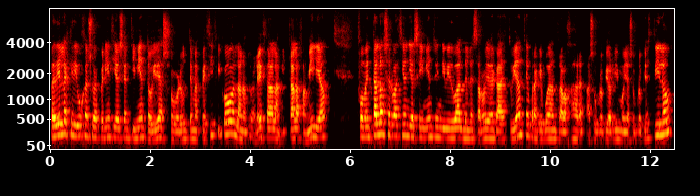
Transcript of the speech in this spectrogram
Pedirles que dibujen su experiencia y sentimientos o ideas sobre un tema específico, la naturaleza, la amistad, la familia. Fomentar la observación y el seguimiento individual del desarrollo de cada estudiante para que puedan trabajar a su propio ritmo y a su propio estilo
